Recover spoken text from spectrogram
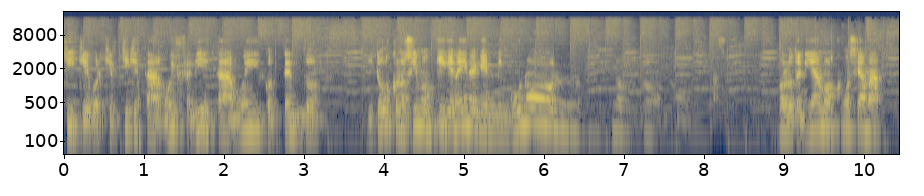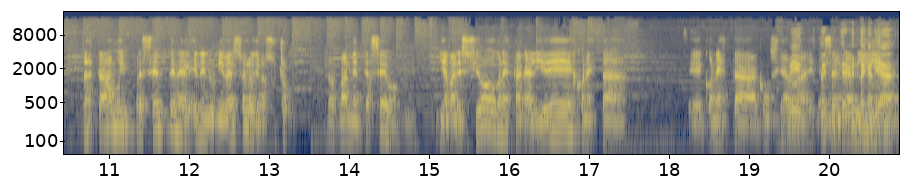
Quique, porque el Quique estaba muy feliz, estaba muy contento. Y todos conocimos a un Quique Neira que ninguno no, no, lo teníamos, ¿cómo se llama? No estaba muy presente en el, en el universo de lo que nosotros normalmente hacemos. Y apareció con esta calidez, con esta, eh, con esta, ¿cómo se llama? esta tremenda calidad,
